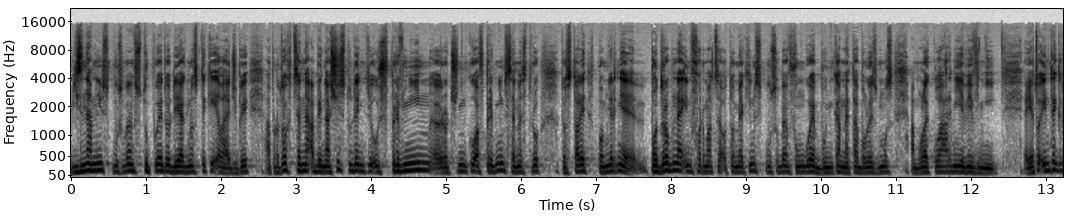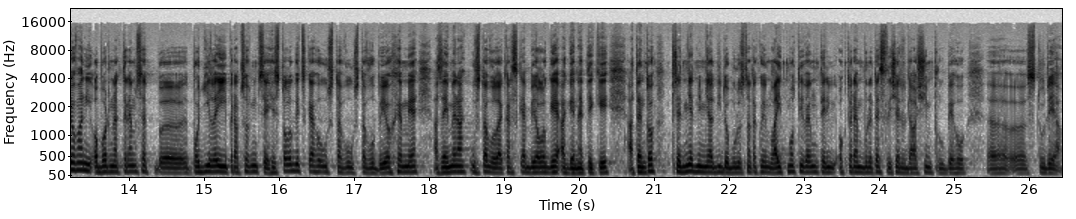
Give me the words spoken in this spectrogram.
významným způsobem způsobem vstupuje do diagnostiky i léčby a proto chceme, aby naši studenti už v prvním ročníku a v prvním semestru dostali poměrně podrobné informace o tom, jakým způsobem funguje buňka, metabolismus a molekulární jevy v ní. Je to integrovaný obor, na kterém se eh, podílejí pracovníci histologického ústavu, ústavu biochemie a zejména ústavu lékařské biologie a genetiky. A tento předmět by měl být do budoucna takovým leitmotivem, který, o kterém budete slyšet v dalším průběhu uh, studia.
